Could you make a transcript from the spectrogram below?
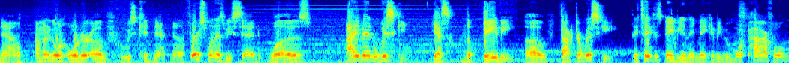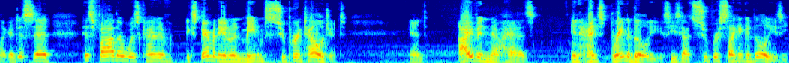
Now, I'm going to go in order of who was kidnapped. Now, the first one, as we said, was Ivan Whiskey. Yes, the baby of Dr. Whiskey. They take this baby and they make him even more powerful. And like I just said, his father was kind of experimenting on him and made him super intelligent. And Ivan now has enhanced brain abilities. He's got super psychic abilities. He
